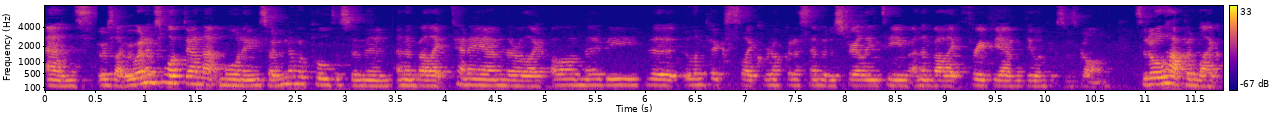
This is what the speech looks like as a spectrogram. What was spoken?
And it was like we went into lockdown that morning, so I didn't have a pool to swim in. And then by like 10 a.m., they were like, "Oh, maybe the Olympics, like we're not going to send an Australian team." And then by like 3 p.m., the Olympics was gone. So it all happened like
